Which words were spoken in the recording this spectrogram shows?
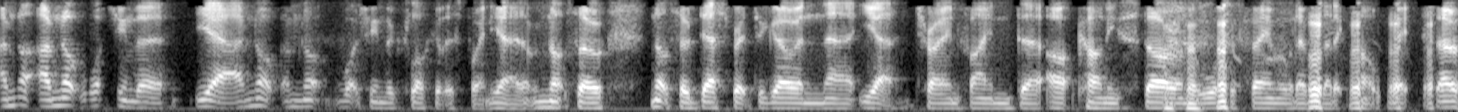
I'm not, I'm not watching the. Yeah, I'm not, I'm not watching the clock at this point. Yeah, I'm not so, not so desperate to go and, uh, yeah, try and find uh, Art Carney's star on the Walk of Fame or whatever that it can't wait. So,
